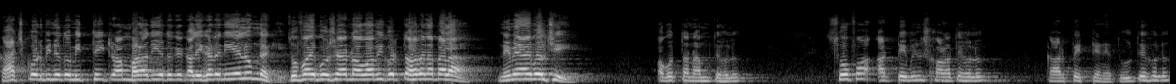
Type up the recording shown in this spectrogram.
কাজ করবি না তো মিথ্যেই ট্রাম ভাড়া দিয়ে তোকে কালীঘাটে নিয়ে এলুম নাকি? সোফায় বসে আর নবাবি করতে হবে না পেলা। নেমে আয় বলছি। অগত্যা নামতে হলো। সোফা আর টেবিল সরাতে হলো। কার্পেট টেনে তুলতে হলো।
